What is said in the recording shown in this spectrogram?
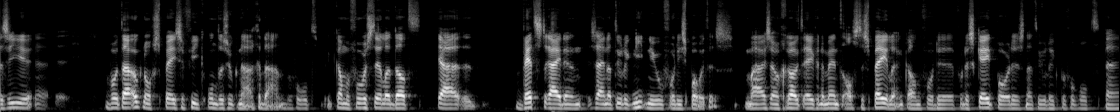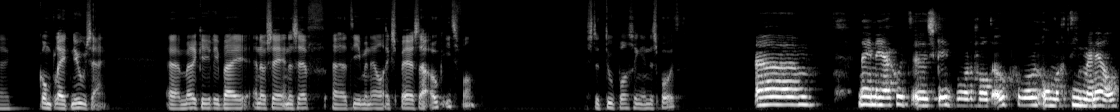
zie je, wordt daar ook nog specifiek onderzoek naar gedaan? Bijvoorbeeld, ik kan me voorstellen dat ja, wedstrijden zijn natuurlijk niet nieuw voor die sporters. Maar zo'n groot evenement als de Spelen kan voor de, voor de skateboarders natuurlijk bijvoorbeeld compleet nieuw zijn. Merken jullie bij NOC, NSF, eh, Team NL Experts daar ook iets van? Dus de toepassing in de sport? Um, nee, nou ja, goed. skateboarden valt ook gewoon onder Team NL.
